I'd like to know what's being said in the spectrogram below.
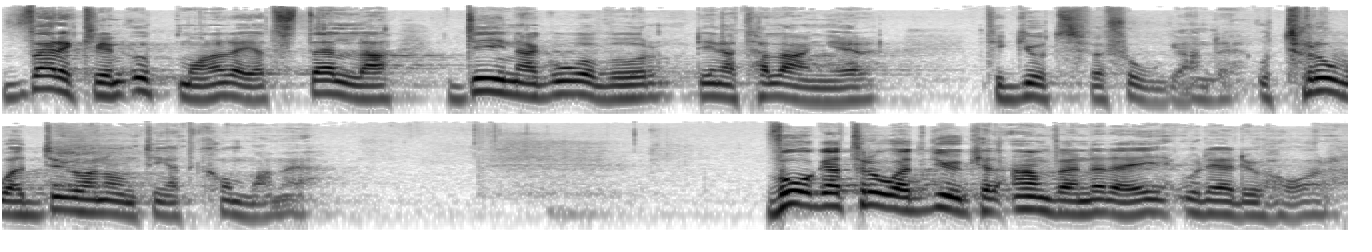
verkligen uppmana dig att ställa dina gåvor, dina talanger till Guds förfogande och tro att du har någonting att komma med. Våga tro att Gud kan använda dig och det du har.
